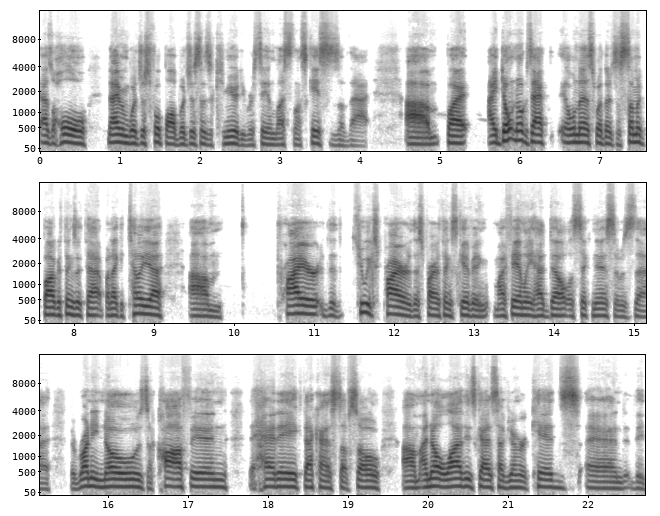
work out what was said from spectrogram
as a whole, not even with just football, but just as a community, we're seeing less and less cases of that. Um, but I don't know exact illness, whether it's a stomach bug or things like that. But I could tell you, um, prior the two weeks prior to this prior Thanksgiving, my family had dealt with sickness. It was the the runny nose, the coughing, the headache, that kind of stuff. So um, I know a lot of these guys have younger kids and the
